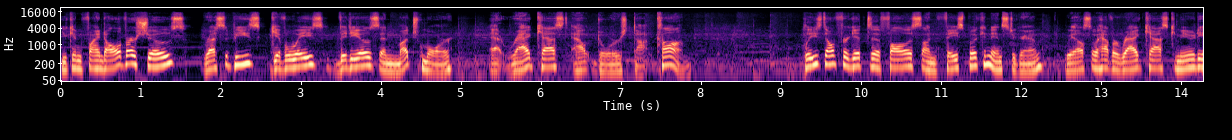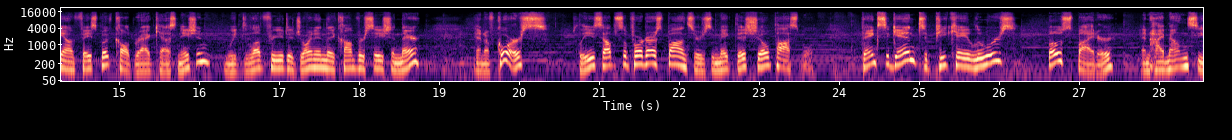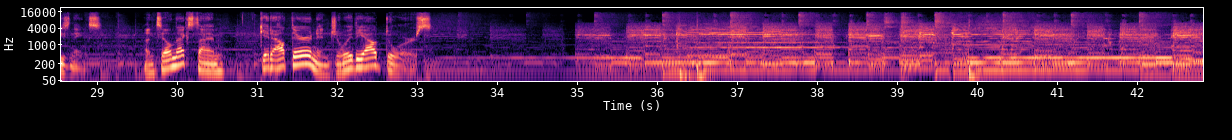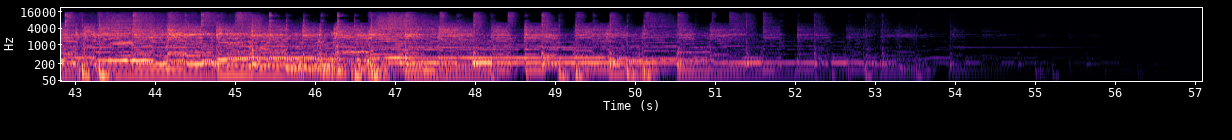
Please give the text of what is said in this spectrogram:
You can find all of our shows, recipes, giveaways, videos, and much more at radcastoutdoors.com. Please don't forget to follow us on Facebook and Instagram. We also have a RadCast community on Facebook called RadCast Nation. We'd love for you to join in the conversation there. And of course, please help support our sponsors who make this show possible. Thanks again to PK Lures, Bow Spider, and Hi Mountain Seasonings. Until next time, get out there and enjoy the outdoors.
